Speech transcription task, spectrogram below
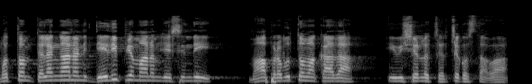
మొత్తం తెలంగాణని దేదీప్యమానం చేసింది మా ప్రభుత్వమా కాదా? ఈ విషయంలో చర్చకు వస్తావా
